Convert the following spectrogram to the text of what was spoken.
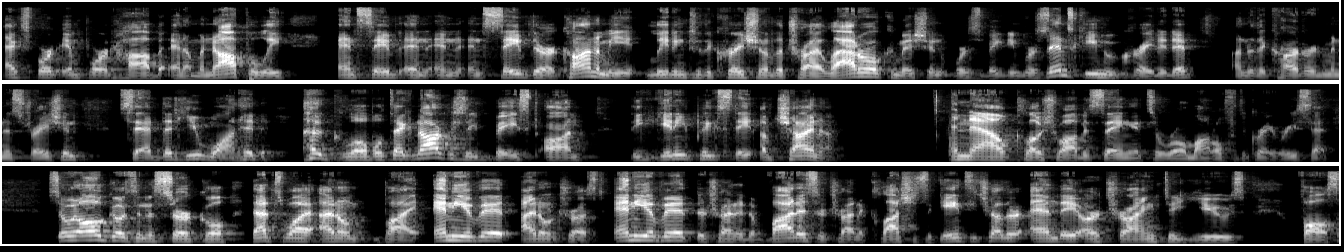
export import hub and a monopoly, and saved and, and, and saved their economy, leading to the creation of the Trilateral Commission, where Zbigniew Brzezinski, who created it under the Carter administration, said that he wanted a global technocracy based on the guinea pig state of China. And now Klaus Schwab is saying it's a role model for the Great Reset. So it all goes in a circle. That's why I don't buy any of it. I don't trust any of it. They're trying to divide us, they're trying to clash us against each other, and they are trying to use false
